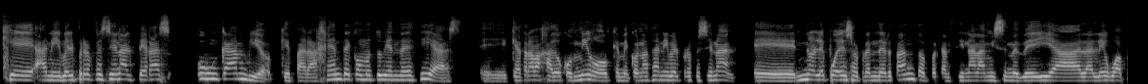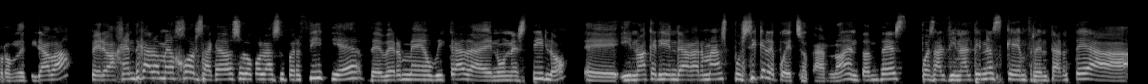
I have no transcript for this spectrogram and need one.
que a nivel profesional pegas un cambio que para gente, como tú bien decías, eh, que ha trabajado conmigo, que me conoce a nivel profesional, eh, no le puede sorprender tanto, porque al final a mí se me veía la legua por donde tiraba, pero a gente que a lo mejor se ha quedado solo con la superficie de verme ubicada en un estilo eh, y no ha querido indagar más, pues sí que le puede chocar, ¿no? Entonces, pues al final tienes que enfrentarte a,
